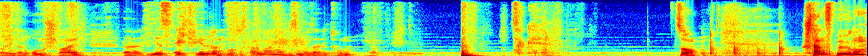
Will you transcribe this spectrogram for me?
weil ihr dann rumschreit. Äh, hier ist echt viel drin. Ich muss das gerade mal ein bisschen beiseite tun. Zack. So. Stanzbögen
